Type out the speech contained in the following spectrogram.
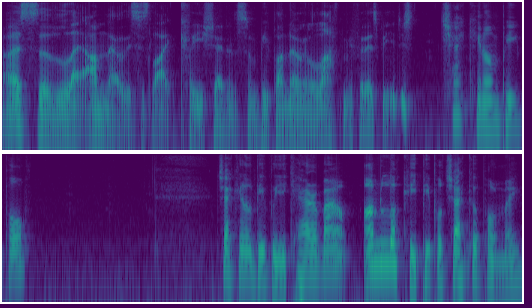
Le- I know this is like cliche, and some people I know are going to laugh at me for this, but you're just checking on people. Checking on the people you care about. I'm lucky people check up on me.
